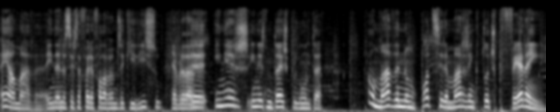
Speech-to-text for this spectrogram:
em Almada. Ainda na sexta-feira falávamos aqui disso. É verdade. Uh, Inês, Inês de Medeiros pergunta: Almada não pode ser a margem que todos preferem?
